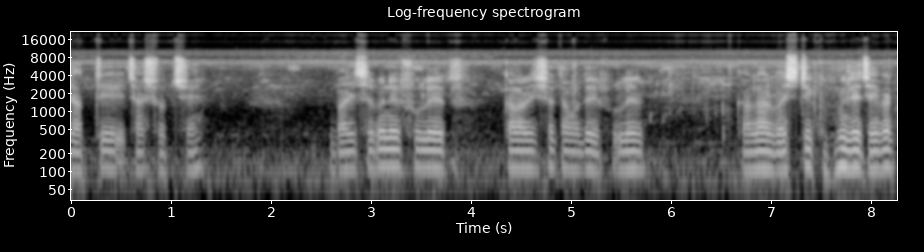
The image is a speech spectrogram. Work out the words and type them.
যাত্রী চাষ হচ্ছে, বাড়ি সেভেনের ফুলের কালারের সাথে আমাদের ফুলের কালার বা স্টিক মিলে যায় বাট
